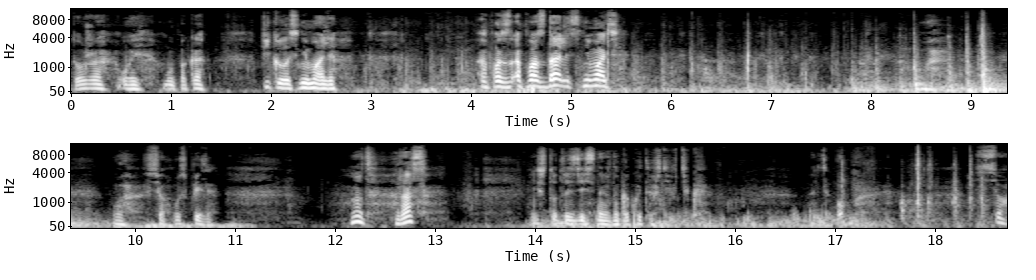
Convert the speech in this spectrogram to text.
Тоже, ой, мы пока пикало снимали. Опоз опоздали снимать. О, все, успели. Вот, раз. И что-то здесь, наверное, какой-то штифтик. Оп. Все.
